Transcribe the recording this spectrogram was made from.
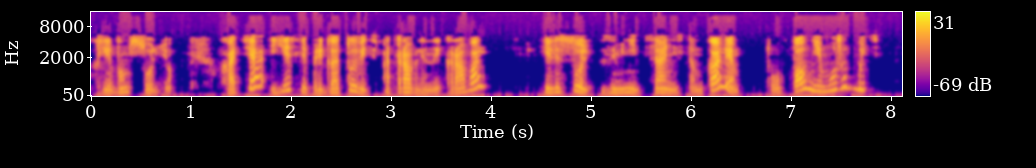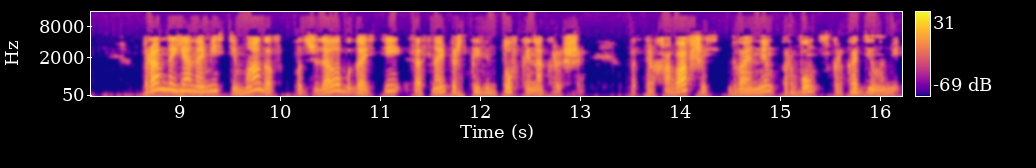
хлебом с солью. Хотя, если приготовить отравленный каравай или соль заменить цианистым калием, то вполне может быть. Правда, я на месте магов поджидала бы гостей со снайперской винтовкой на крыше, подстраховавшись двойным рвом с крокодилами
